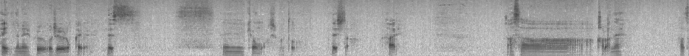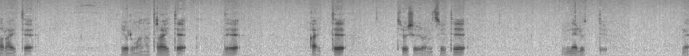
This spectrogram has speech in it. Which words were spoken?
はい、756回目です。えー、今日も仕事でした。はい。朝からね、働いて、夜まで働いて、で、帰って、駐車場に着いて、寝るっていう、ね。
